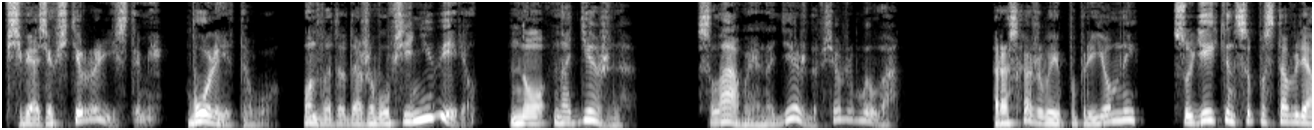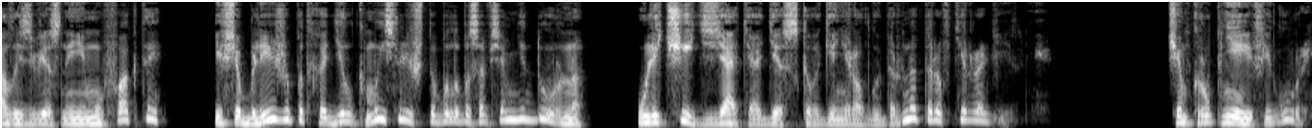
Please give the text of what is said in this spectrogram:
в связях с террористами. Более того, он в это даже вовсе не верил. Но надежда, слабая надежда, все же была. Расхаживая по приемной, Судейкин сопоставлял известные ему факты и все ближе подходил к мысли, что было бы совсем недурно уличить зятя одесского генерал-губернатора в терроризме. Чем крупнее фигуры,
